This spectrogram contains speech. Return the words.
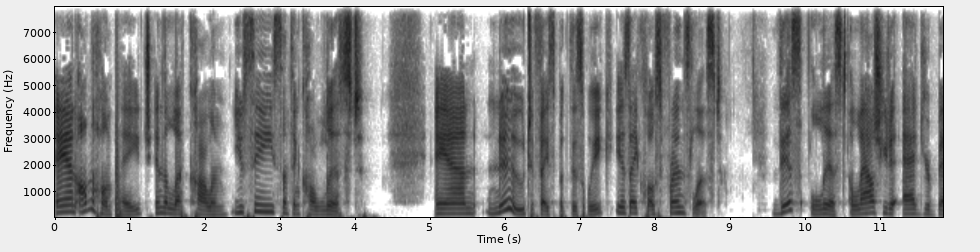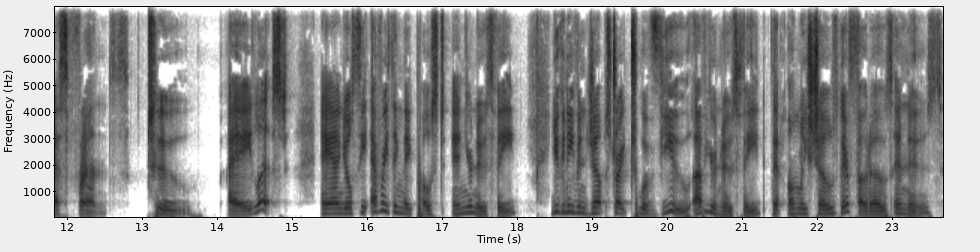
And on the home page, in the left column, you see something called list. And new to Facebook this week is a close friends list. This list allows you to add your best friends to a list. And you'll see everything they post in your newsfeed. You can even jump straight to a view of your newsfeed that only shows their photos and news.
